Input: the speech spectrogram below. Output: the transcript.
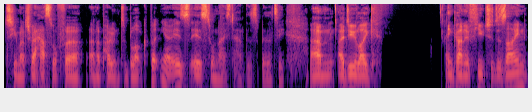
too much of a hassle for an opponent to block, but you know it is is still nice to have this ability. Um, I do like in kind of future design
